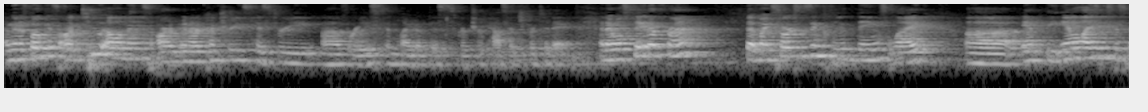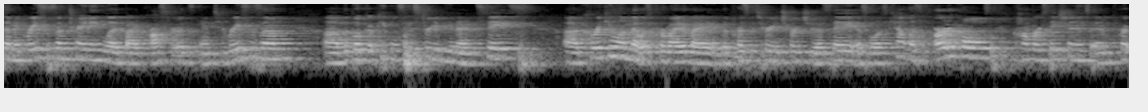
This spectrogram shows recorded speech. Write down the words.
I'm going to focus on two elements in our country's history of race in light of this scripture passage for today. And I will state up front that my sources include things like uh, the Analyzing Systemic Racism training led by Crossroads Anti-Racism, uh, the book of People's History of the United States, curriculum that was provided by the Presbyterian Church USA, as well as countless articles, conversations, and pre-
